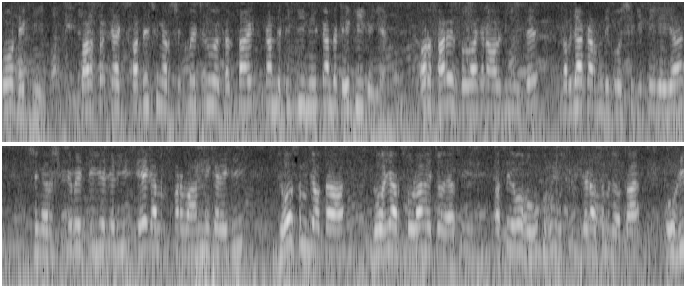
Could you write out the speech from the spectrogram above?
ਉਹ ਡਿੱਗੀ। ਪਰ ਸਾਡੀ ਸੰਘਰਸ਼ ਕਮੇਟੀ ਨੂੰ ਇਹ ਖਦਸ਼ਾ ਕੰਧ ਡਿੱਗੀ ਨਹੀਂ, ਕੰਧ ਡਿੱਗੀ ਗਈ ਹੈ। ਔਰ ਸਾਰੇ 16 ਕਨਾਲ ਜ਼ਮੀਨ ਤੇ ਕਬਜ਼ਾ ਕਰਨ ਦੀ ਕੋਸ਼ਿਸ਼ ਕੀਤੀ ਗਈ ਹੈ। ਸੰਘਰਸ਼ ਕਮੇਟੀ ਹੈ ਜਿਹੜੀ, ਇਹ ਗੱਲ ਪ੍ਰਵਾਨ ਨਹੀਂ ਕਰੇਗੀ। ਜੋ ਸਮਝੌਤਾ 2016 ਵਿੱਚ ਹੋਇਆ ਸੀ, ਅਸੀਂ ਉਹ ਹੂਬ ਹੂ ਜਿਹੜਾ ਸਮਝੌਤਾ ਉਹੀ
